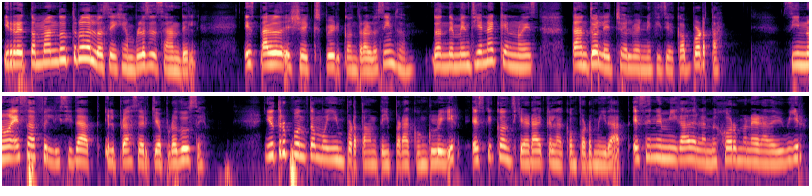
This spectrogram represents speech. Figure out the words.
Y retomando otro de los ejemplos de Sandel, está lo de Shakespeare contra los Simpson, donde menciona que no es tanto el hecho del beneficio que aporta, sino esa felicidad, el placer que produce. Y otro punto muy importante y para concluir es que considera que la conformidad es enemiga de la mejor manera de vivir,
